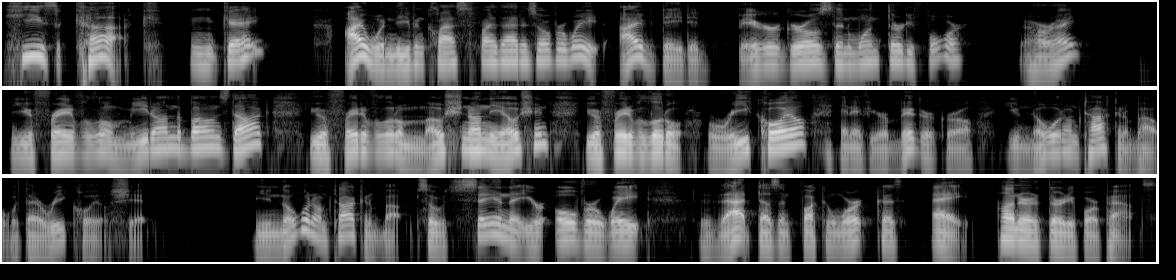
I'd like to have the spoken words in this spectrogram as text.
he's a cuck. Okay. I wouldn't even classify that as overweight. I've dated bigger girls than 134. All right. You afraid of a little meat on the bones, dog? You afraid of a little motion on the ocean? You afraid of a little recoil? And if you're a bigger girl, you know what I'm talking about with that recoil shit. You know what I'm talking about. So saying that you're overweight, that doesn't fucking work because, hey, 134 pounds.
